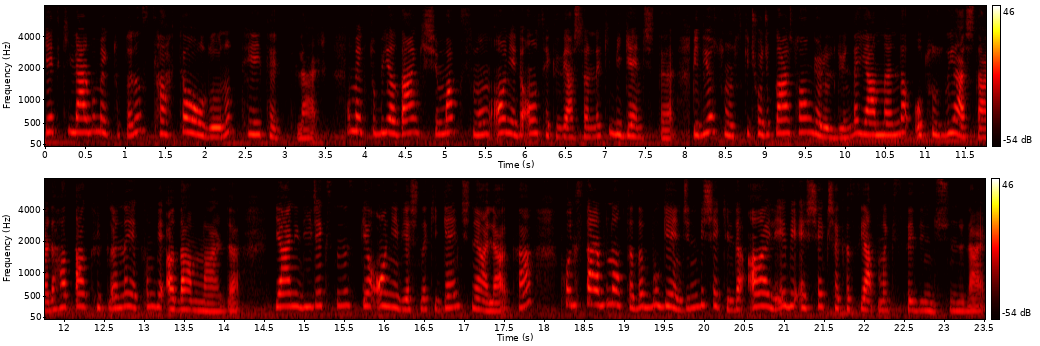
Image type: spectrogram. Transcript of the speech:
yetkililer bu mektupların sahte olduğunu teyit ettiler. Bu mektubu yazan kişi maksimum 17-18 yaşlarındaki bir gençti. Biliyorsunuz ki çocuklar son görüldüğünde yanlarında 30'lu yaşlarda hatta 40'larına yakın bir adam vardı. Yani diyeceksiniz ki 17 yaşındaki genç ne alaka? Polisler bu noktada bu gencin bir şekilde aileye bir eşek şakası yapmak istediğini düşündüler.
